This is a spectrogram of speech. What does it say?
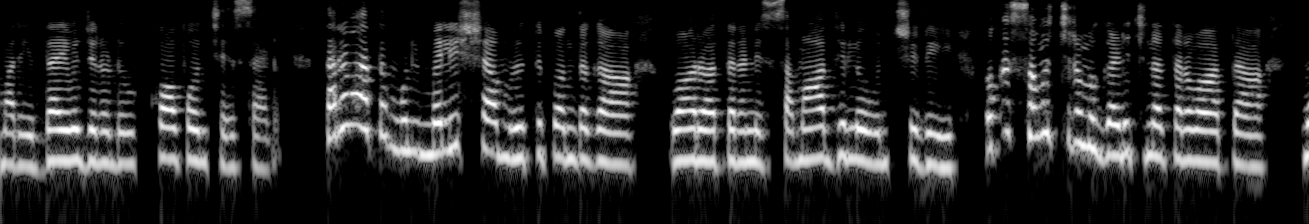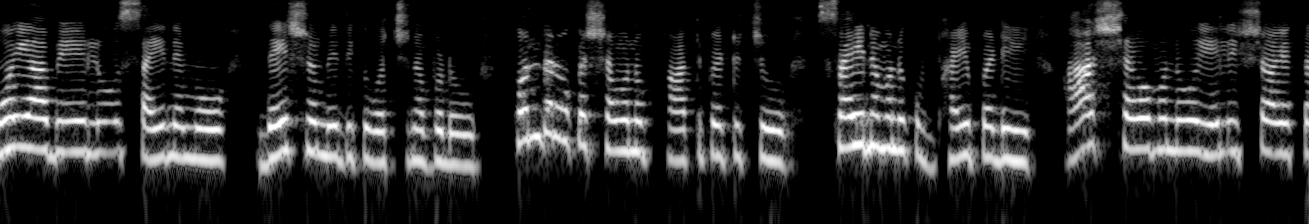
మరి దైవజనుడు కోపం చేశాడు. తర్వాత మెలిషా మృతి పొందగా వారు అతనిని సమాధిలో ఉంచిది ఒక సంవత్సరము గడిచిన తర్వాత మోయాబేలు సైన్యము దేశం మీదకి వచ్చినప్పుడు కొందరు ఒక శవను పాతిపెట్టుచు సైన్యమునకు భయపడి ఆ శవమును ఎలిషా యొక్క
